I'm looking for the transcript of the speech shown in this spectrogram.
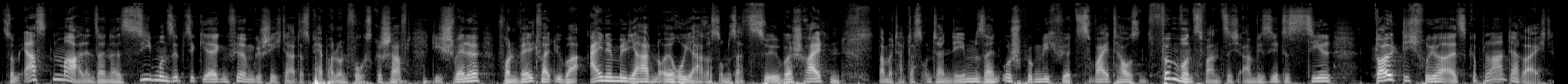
Zum ersten Mal in seiner 77-jährigen Firmengeschichte hat es Pepperl und Fuchs geschafft, die Schwelle von weltweit über eine Milliarden Euro Jahresumsatz zu überschreiten. Damit hat das Unternehmen sein ursprünglich für 2025 anvisiertes Ziel deutlich früher als geplant erreicht.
